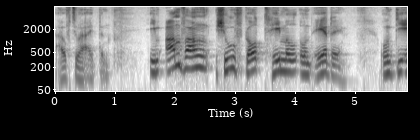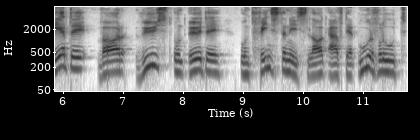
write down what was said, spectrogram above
aufzuheitern. Im Anfang schuf Gott Himmel und Erde. Und die Erde war wüst und öde und Finsternis lag auf der Urflut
